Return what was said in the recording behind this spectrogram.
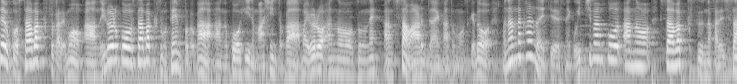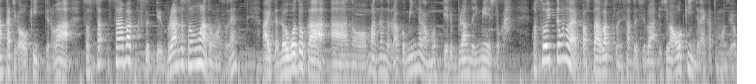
例えばこうスターバックスとかでもあのいろいろこうスターバックスも店舗とかあのコーヒーのマシンとか、まあ、いろいろあのそのねあの資産はあるんじゃないかと思うんですけど、まあ、なんだかんだ言ってですねこう一番こうあのスターバックスの中で資産価値が大きいっていうのはそのスタスターバックスっていうブランドそのものだと思うんですよね。ああいったロゴとかあの、まあ、なんだろうこうみんなが持っているブランドイメージとか、まあ、そういったものがやっぱスターバックスの資産と一番一番大きいんじゃないかと思うんですよ。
